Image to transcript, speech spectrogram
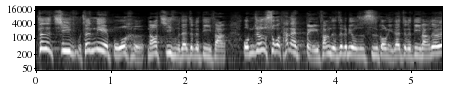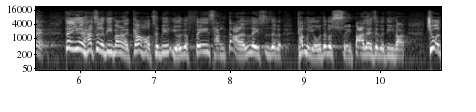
这是基辅，这是涅伯河，然后基辅在这个地方。我们就是说，它在北方的这个六十四公里，在这个地方，对不对？但因为它这个地方呢，刚好这边有一个非常大的类似这个，他们有这个水坝在这个地方，就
